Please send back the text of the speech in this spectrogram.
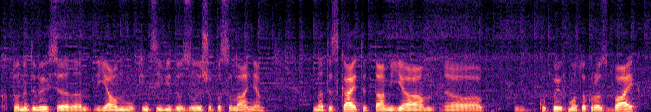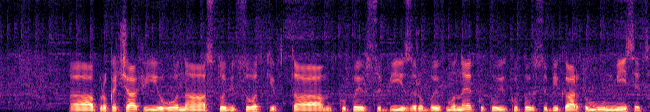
Хто не дивився, я вам у кінці відео залишу посилання. Натискайте, там я купив мотокрос байк. Прокачав його на 100% та купив собі, заробив монет, купив, купив собі карту Moon місяць.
